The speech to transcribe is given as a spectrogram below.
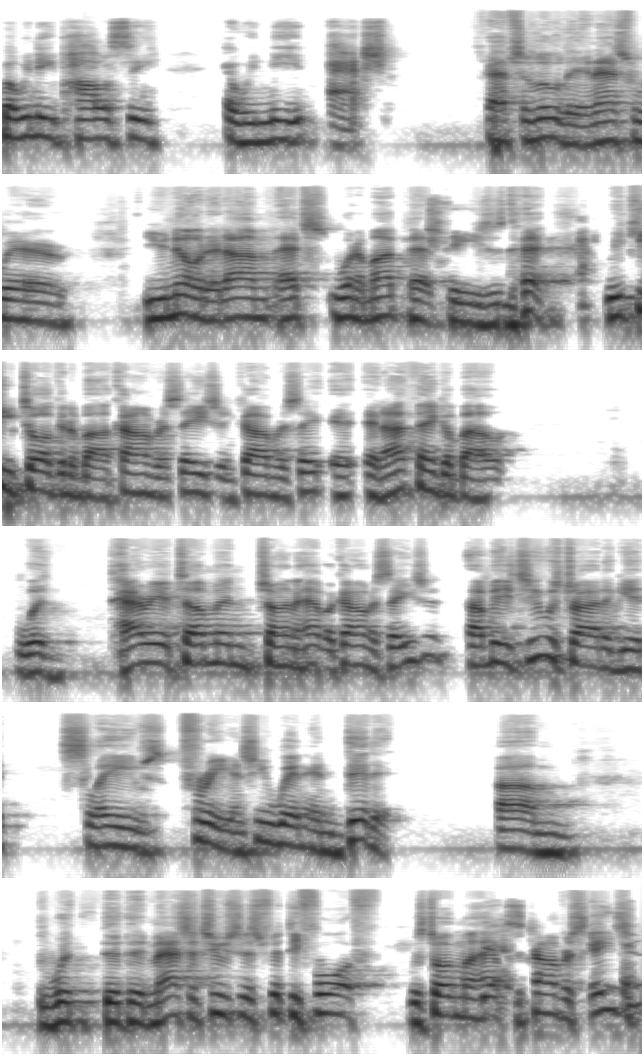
but we need policy and we need action. Absolutely, and that's where you know that I'm. That's one of my pet peeves is that we keep talking about conversation, conversation, and I think about with Harriet Tubman trying to have a conversation. I mean, she was trying to get slaves free, and she went and did it. Um, with the, the Massachusetts 54th was talking about having yes. a conversation.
